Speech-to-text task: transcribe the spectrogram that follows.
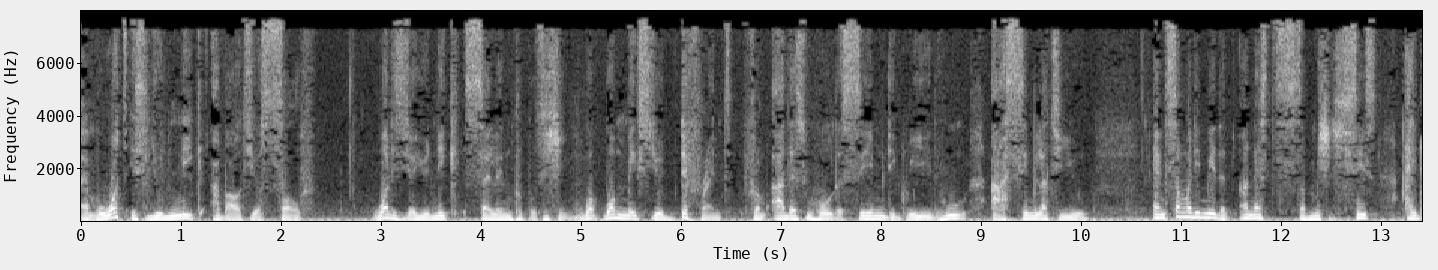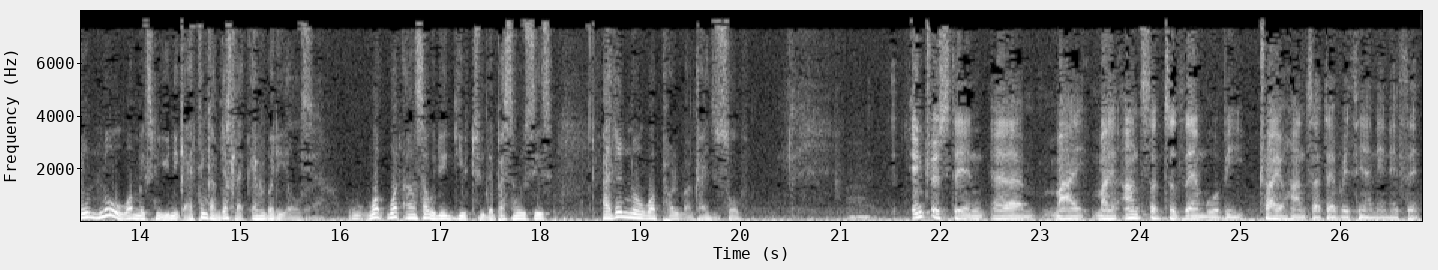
um, what is unique about yourself? What is your unique selling proposition? What, what makes you different from others who hold the same degree, who are similar to you? And somebody made an honest submission. She says, I don't know what makes me unique. I think I'm just like everybody else. Yeah. What, what answer would you give to the person who says, I don't know what problem I'm trying to solve? Interesting. Um, my my answer to them will be try your hands at everything and anything.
